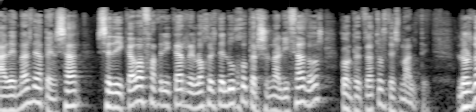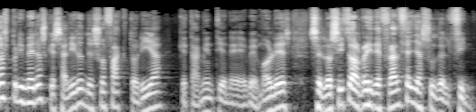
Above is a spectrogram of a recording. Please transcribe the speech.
además de a pensar, se dedicaba a fabricar relojes de lujo personalizados con retratos de esmalte. Los dos primeros que salieron de su factoría, que también tiene bemoles, se los hizo al rey de Francia y a su delfín.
